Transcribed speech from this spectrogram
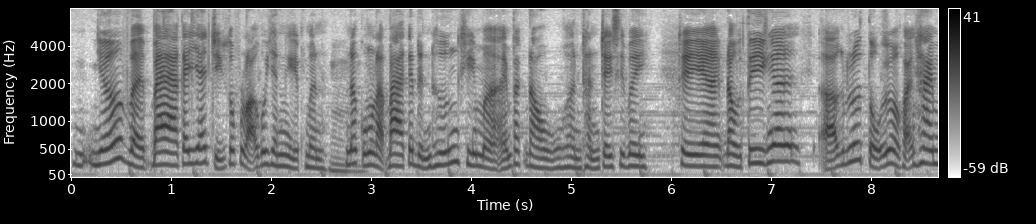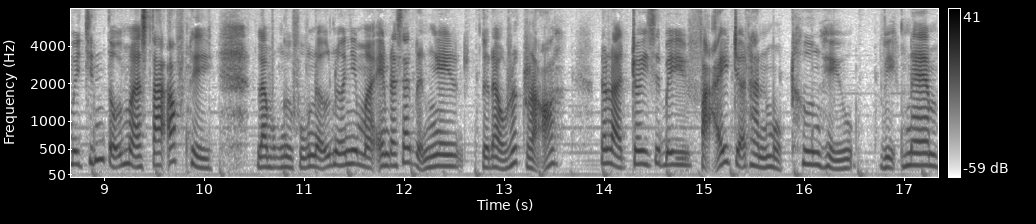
nhớ về ba cái giá trị cốt lõi của doanh nghiệp mình ừ. nó cũng là ba cái định hướng khi mà em bắt đầu hình thành JCB thì à, đầu tiên á ở lứa tuổi mà khoảng 29 tuổi mà start up thì là một người phụ nữ nữa nhưng mà em đã xác định ngay từ đầu rất rõ đó là JCB phải trở thành một thương hiệu Việt Nam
